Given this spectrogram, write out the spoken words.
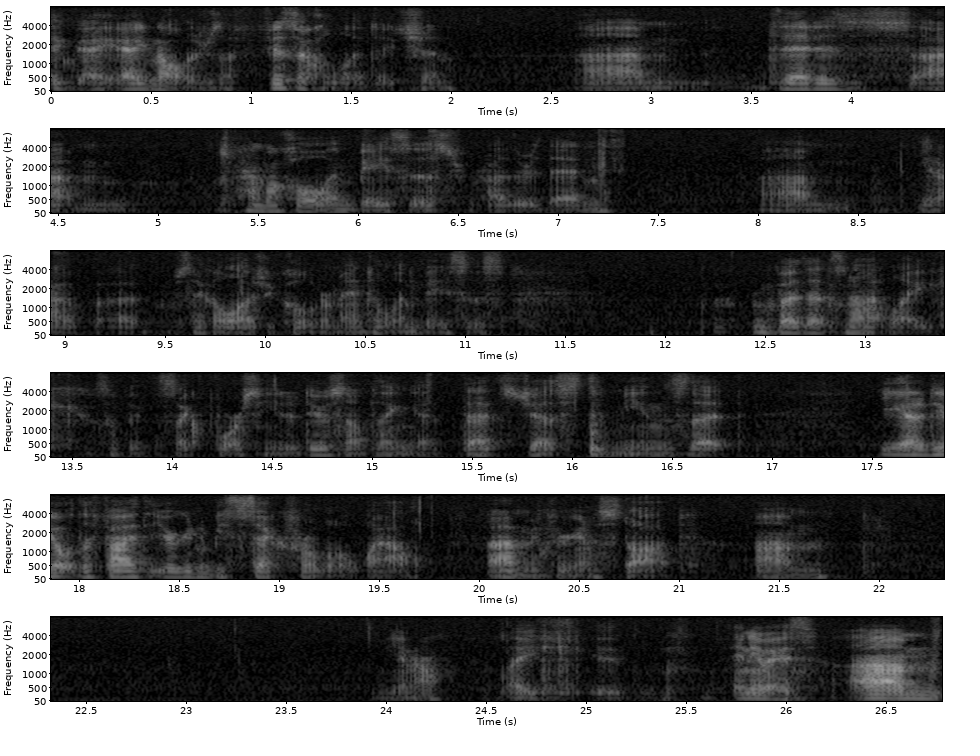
I, I, acknowledge there's a physical addiction um, that is um, chemical in basis rather than um, you know psychological or mental in basis. But that's not like something that's like forcing you to do something. That just means that you got to deal with the fact that you're going to be sick for a little while um, if you're going to stop. Um, you know, like, anyways. Um,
